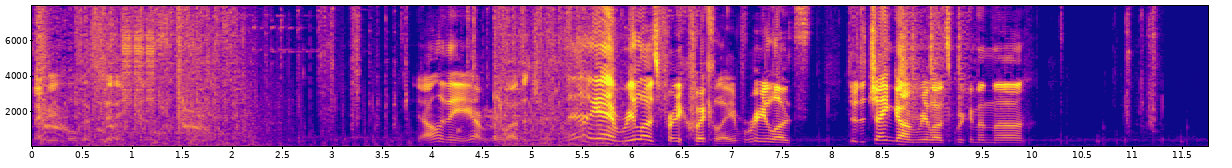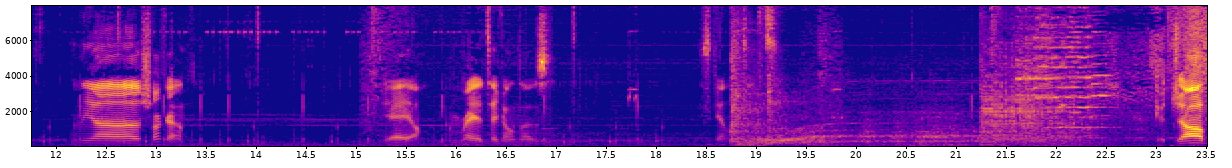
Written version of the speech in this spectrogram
Maybe a little bit fitting. Yeah, only thing you gotta reload the chain. yeah, yeah, it reloads pretty quickly. It reloads dude the chain gun reloads quicker than the than the uh shotgun. Yeah, I'm ready to take on those skeletons. Good job.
